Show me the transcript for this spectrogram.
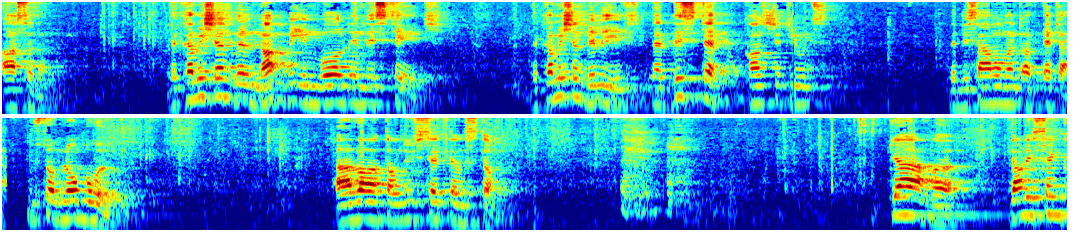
arsenal. The Commission will not be involved in this stage. The Commission believes that this step constitutes Nous sommes nombreux à avoir attendu cet instant. Car euh, dans les cinq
